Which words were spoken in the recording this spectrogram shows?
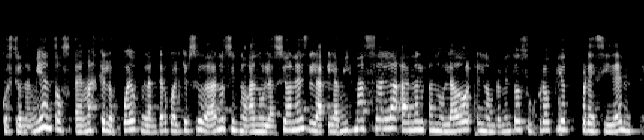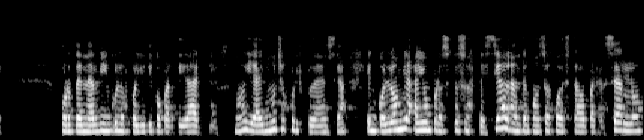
cuestionamientos, además que los puede plantear cualquier ciudadano, sino anulaciones. La, la misma sala ha anulado el nombramiento de su propio presidente por tener vínculos político-partidarios, ¿no? Y hay mucha jurisprudencia. En Colombia hay un proceso especial ante el Consejo de Estado para hacerlo.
